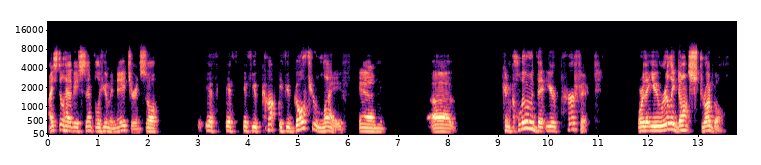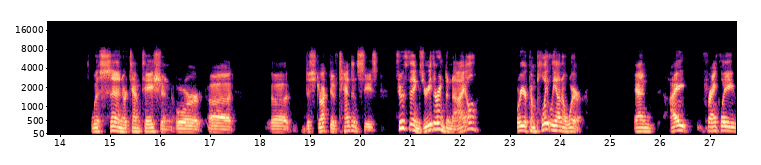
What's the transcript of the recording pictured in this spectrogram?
I still have a sinful human nature. And so if if if you come if you go through life and uh, conclude that you're perfect or that you really don't struggle with sin or temptation or uh, uh, destructive tendencies, two things you're either in denial or you're completely unaware. And I frankly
